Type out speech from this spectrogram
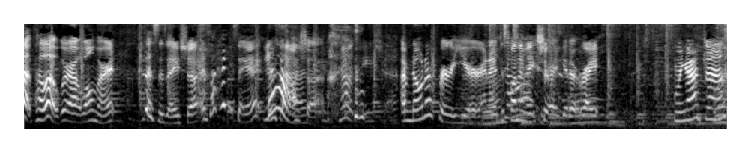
up? Hello, we're at Walmart. This is Aisha. Is that how you say it? Or is it Yeah. Asha? No, it's Aisha. I've known her for a year and I just want to make sure I get it right. Oh my god, Jess,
